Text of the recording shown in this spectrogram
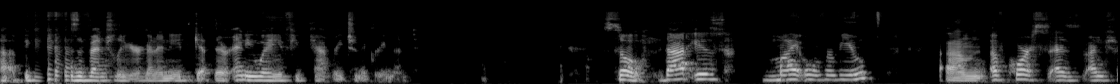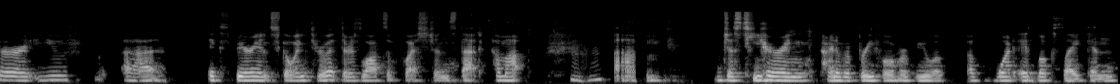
uh, because eventually you're going to need to get there anyway if you can't reach an agreement. So that is my overview. Um, of course, as I'm sure you've uh, experienced going through it, there's lots of questions that come up. Mm-hmm. Um, just hearing kind of a brief overview of, of what it looks like. And,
